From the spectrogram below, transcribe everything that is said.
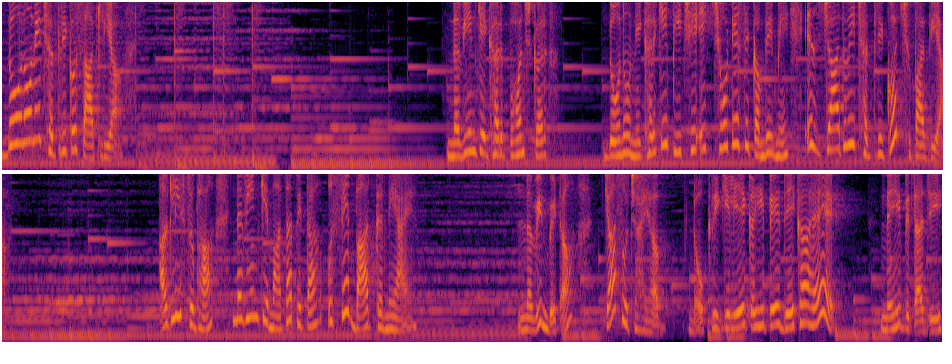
दोनों ने छतरी को साथ लिया। नवीन के घर पहुंचकर दोनों ने घर के पीछे एक छोटे से कमरे में इस जादुई छतरी को छुपा दिया। अगली सुबह नवीन के माता पिता उससे बात करने आए। नवीन बेटा, क्या सोचा है अब? नौकरी के लिए कहीं पे देखा है? नहीं पिताजी,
